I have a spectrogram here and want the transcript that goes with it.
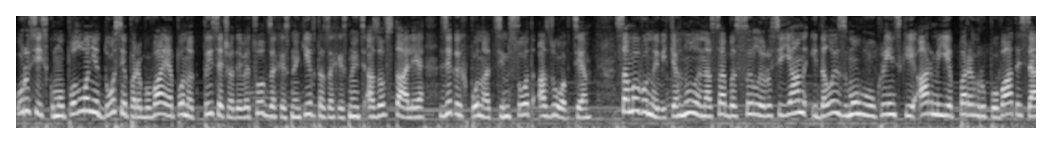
У російському полоні досі перебуває понад 1900 захисників та захисниць Азовсталі, з яких понад 700 азовці. Саме вони відтягнули на себе сили росіян і дали змогу українській армії перегрупуватися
